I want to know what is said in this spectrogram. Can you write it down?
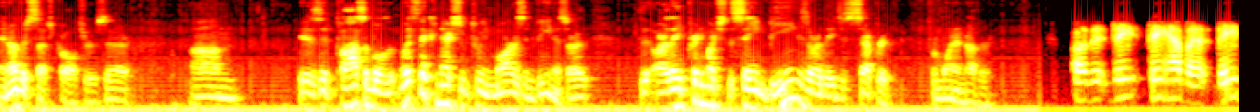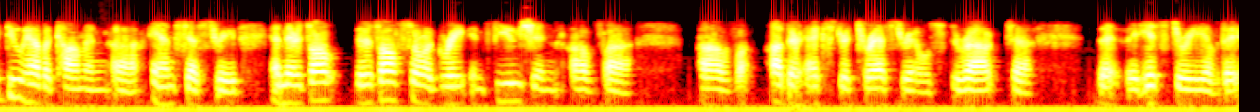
and other such cultures. Uh, um, is it possible? What's the connection between Mars and Venus? Are are they pretty much the same beings, or are they just separate from one another? Uh, they, they have a they do have a common uh, ancestry, and there's all there's also a great infusion of uh, of other extraterrestrials throughout uh, the the history of the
